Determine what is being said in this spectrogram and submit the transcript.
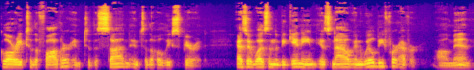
Glory to the Father, and to the Son, and to the Holy Spirit, as it was in the beginning, is now, and will be forever. Amen.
